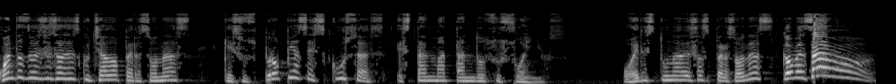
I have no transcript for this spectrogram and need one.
¿Cuántas veces has escuchado a personas que sus propias excusas están matando sus sueños? ¿O eres tú una de esas personas? ¡Comenzamos!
